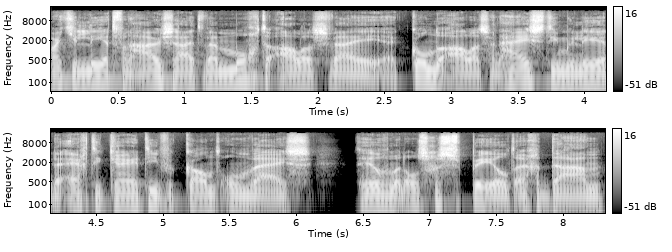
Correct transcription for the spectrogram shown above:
wat je leert van huis uit. Wij mochten alles, wij eh, konden alles. En hij stimuleerde echt die creatieve kant onwijs. Heel veel met ons gespeeld en gedaan.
